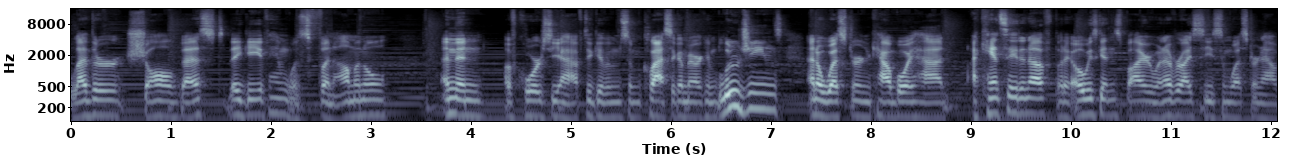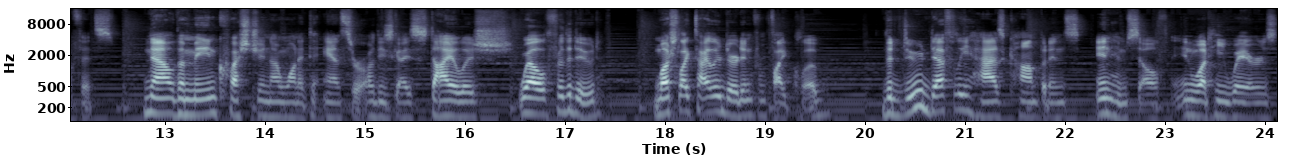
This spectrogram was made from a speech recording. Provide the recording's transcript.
leather shawl vest they gave him was phenomenal. And then, of course, you have to give him some classic American blue jeans and a Western cowboy hat. I can't say it enough, but I always get inspired whenever I see some Western outfits. Now, the main question I wanted to answer are these guys stylish? Well, for the dude, much like Tyler Durden from Fight Club, the dude definitely has confidence in himself, in what he wears,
